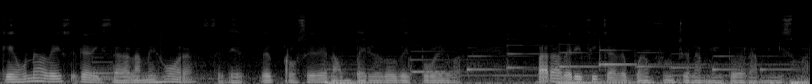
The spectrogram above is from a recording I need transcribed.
que una vez realizada la mejora se debe proceder a un periodo de prueba para verificar el buen funcionamiento de la misma.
